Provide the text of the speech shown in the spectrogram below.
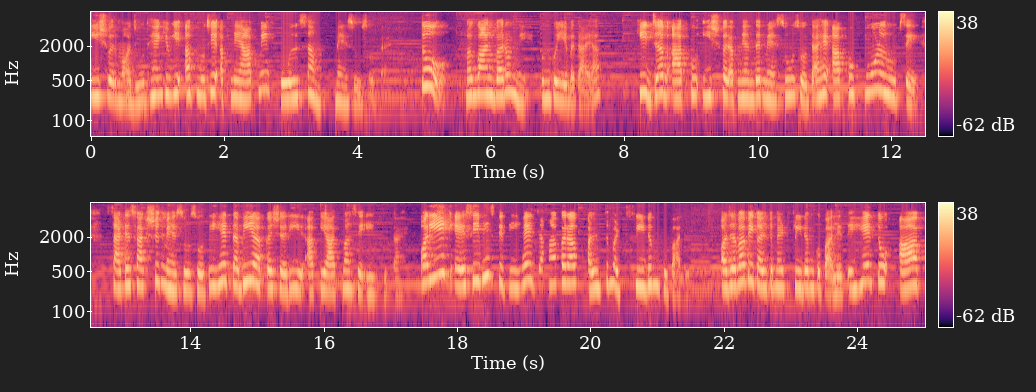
ईश्वर मौजूद हैं, क्योंकि अब मुझे अपने आप में होलसम महसूस होता है। तो भगवान वरुण ने उनको ये बताया कि जब आपको ईश्वर अपने अंदर महसूस होता है, आपको पूर्ण रूप से सेटिस्फैक्शन महसूस होती है, तभी आपका शरीर, आपकी आत्मा से एक होता है। और ये एक ऐसी भी स्थिति है जहाँ पर आप अल्टीमेट फ्रीडम को पा पाले और जब आप एक अल्टीमेट फ्रीडम को पा लेते हैं तो आप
